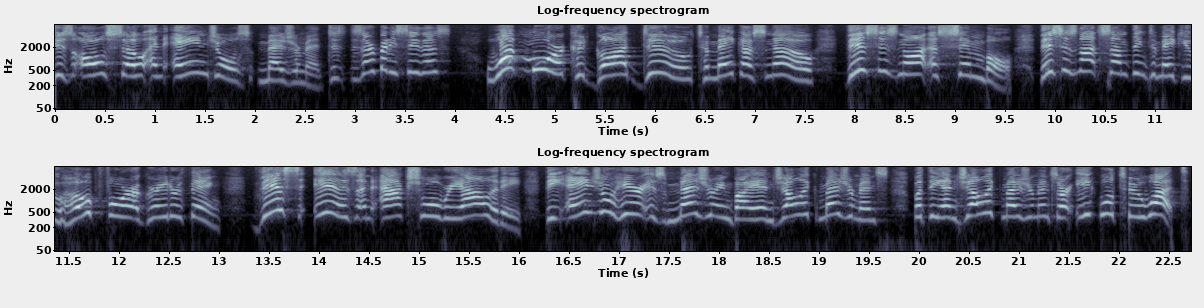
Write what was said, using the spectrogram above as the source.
is also an angel's measurement. Does, does everybody see this? What more could God do to make us know this is not a symbol? This is not something to make you hope for a greater thing. This is an actual reality. The angel here is measuring by angelic measurements, but the angelic measurements are equal to what?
